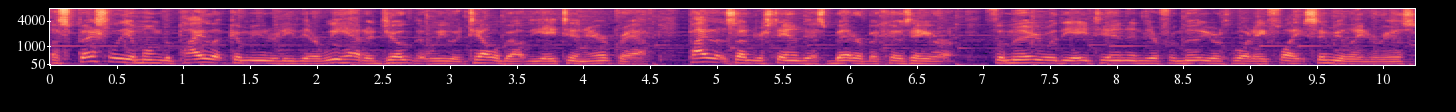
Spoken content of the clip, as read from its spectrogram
especially among the pilot community there, we had a joke that we would tell about the A 10 aircraft. Pilots understand this better because they are familiar with the A 10 and they're familiar with what a flight simulator is.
